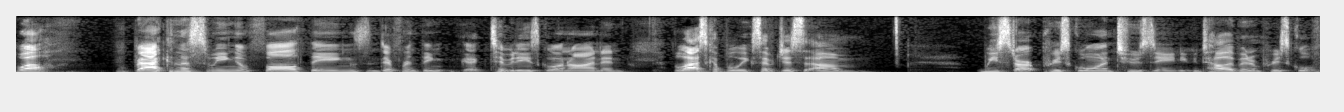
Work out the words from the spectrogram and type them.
well, we're back in the swing of fall things and different thing, activities going on. And the last couple weeks, I've just um, we start preschool on Tuesday, and you can tell I've been a preschool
